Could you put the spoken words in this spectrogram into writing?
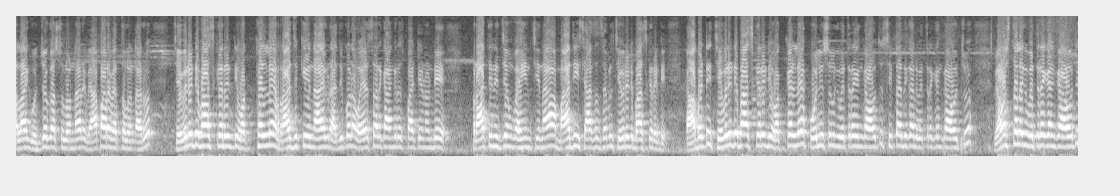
అలాగే ఉద్యోగస్తులు ఉన్నారు వ్యాపారవేత్తలు ఉన్నారు. చెవిరెడ్డి భాస్కర్ రెడ్డి ఒక్కళ్ళే రాజకీయ నాయకుడు. అది కూడా వైఎస్ఆర్ కాంగ్రెస్ పార్టీ నుండి ప్రాతినిధ్యం వహించిన మాజీ శాసనసభ్యులు చెవిరెడ్డి భాస్కర్ రెడ్డి. కాబట్టి చెవిరెడ్డి భాస్కర్ రెడ్డి ఒక్కళ్ళే పోలీసులకు వ్యతిరేకం కావచ్చు సిట్ అధికారులకు వ్యతిరేకం కావచ్చు వ్యవస్థలకు వ్యతిరేకం కావచ్చు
